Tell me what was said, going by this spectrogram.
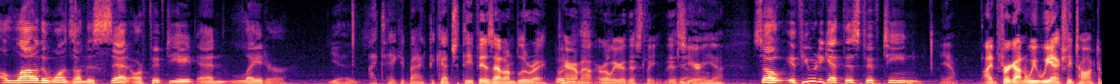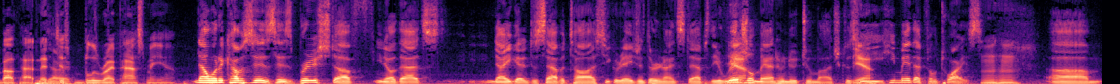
a lot of the ones on this set are 58 and later. Yes. I take it back. To Catch a Thief is out on Blu-ray. Oh, Paramount earlier this le- this year. Yeah. So if you were to get this 15 Yeah. I'd forgotten. We, we actually talked about that, and it that just right? blew right past me. Yeah. Now, when it comes to his, his British stuff, you know, that's now you get into Sabotage, Secret Agent, 39 Steps, the original Yeah. Man Who Knew Too Much, because Yeah. he, he made that film twice. Mm-hmm. Um,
